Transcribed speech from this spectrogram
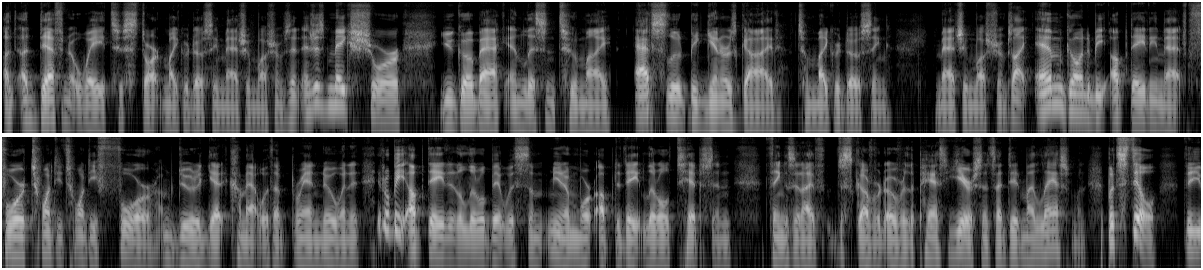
a, a definite way to start microdosing magic mushrooms. And, and just make sure you go back and listen to my absolute beginner's guide to microdosing magic mushrooms. I am going to be updating that for 2024. I'm due to get come out with a brand new one. It, it'll be updated a little bit with some, you know, more up-to-date little tips and things that I've discovered over the past year since I did my last one. But still, the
